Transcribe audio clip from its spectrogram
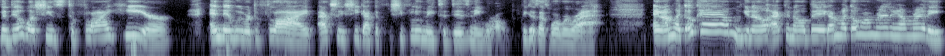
the deal was she's to fly here and then we were to fly. Actually, she got the she flew me to Disney World because that's where we were at. And I'm like, okay, I'm, you know, acting all big. I'm like, oh, I'm ready, I'm ready.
